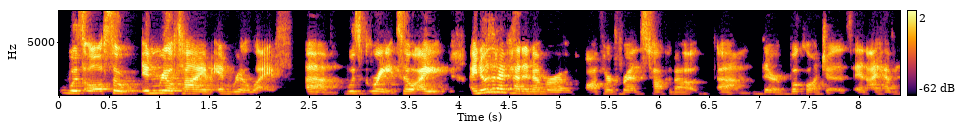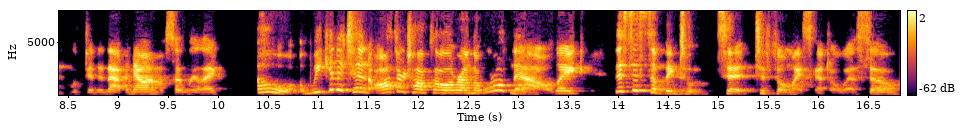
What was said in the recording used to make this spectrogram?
was also in real time in real life um, was great. So i i know that i've had a number of author friends talk about um, their book launches and i haven't looked into that but now i'm suddenly like oh we can attend author talks all around the world now. Like this is something to to to fill my schedule with. So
